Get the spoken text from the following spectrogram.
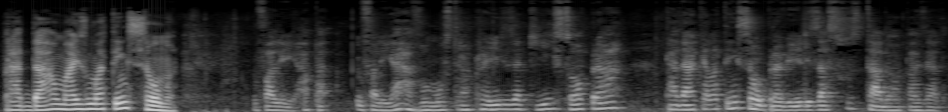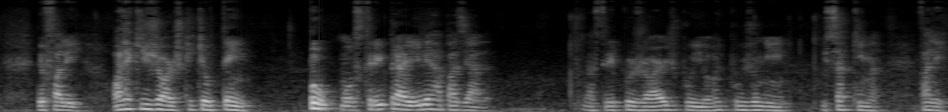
pra dar mais uma atenção, mano. Eu falei, rapaz, eu falei, ah, vou mostrar pra eles aqui só pra, pra dar aquela atenção, pra ver eles assustados, rapaziada. Eu falei, olha aqui, Jorge, o que que eu tenho? Pum, mostrei pra ele, rapaziada. Mostrei pro Jorge, pro Iô e pro Juninho. Isso aqui, mano. Falei,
